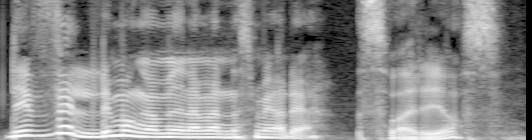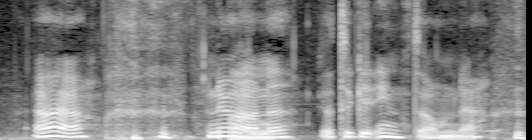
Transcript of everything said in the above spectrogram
det är väldigt många av mina vänner som gör det. Sverige, ass. Ja, ja. Nu hör ni. Jag tycker inte om det.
